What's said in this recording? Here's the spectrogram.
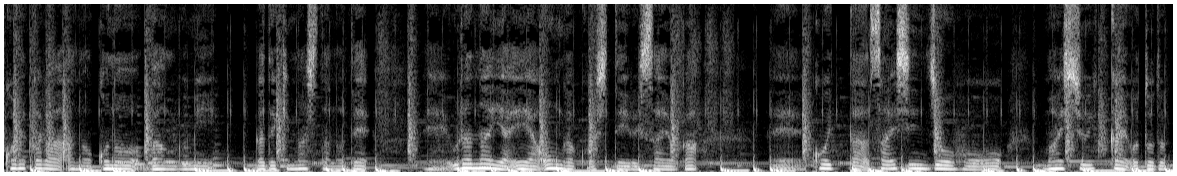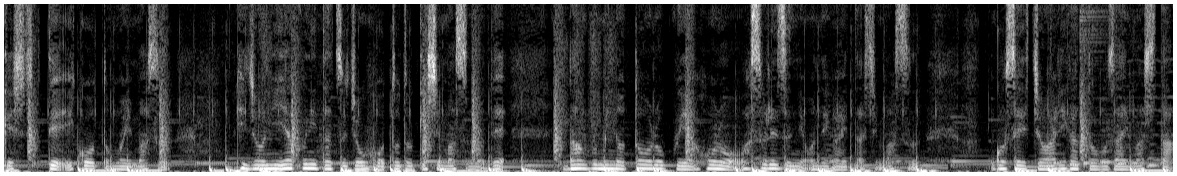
これからあのこの番組ができましたので、えー、占いや絵や音楽をしているさよが、こういった最新情報を毎週1回お届けしていこうと思います非常に役に立つ情報をお届けしますので番組の登録やフォローを忘れずにお願いいたしますご清聴ありがとうございました。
